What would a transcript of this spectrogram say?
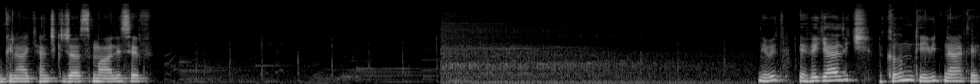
Bugün erken çıkacağız maalesef. Evet eve geldik. Bakalım David nerede?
